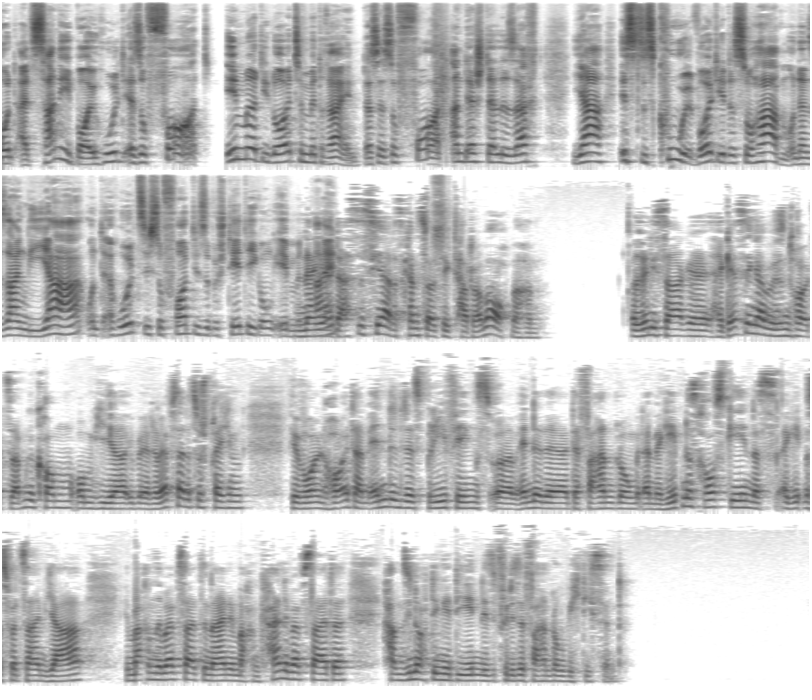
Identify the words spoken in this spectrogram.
und als Sunny Boy holt er sofort immer die Leute mit rein, dass er sofort an der Stelle sagt, ja, ist es cool, wollt ihr das so haben? Und dann sagen die ja und er holt sich sofort diese Bestätigung eben mit naja, rein. das ist ja, das kannst du als Diktator aber auch machen. Also wenn ich sage, Herr Gessinger, wir sind heute zusammengekommen, um hier über Ihre Webseite zu sprechen. Wir wollen heute am Ende des Briefings oder am Ende der, der Verhandlung mit einem Ergebnis rausgehen. Das Ergebnis wird sein, ja, wir machen eine Webseite, nein, wir machen keine Webseite. Haben Sie noch Dinge, die Ihnen für diese Verhandlung wichtig sind?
